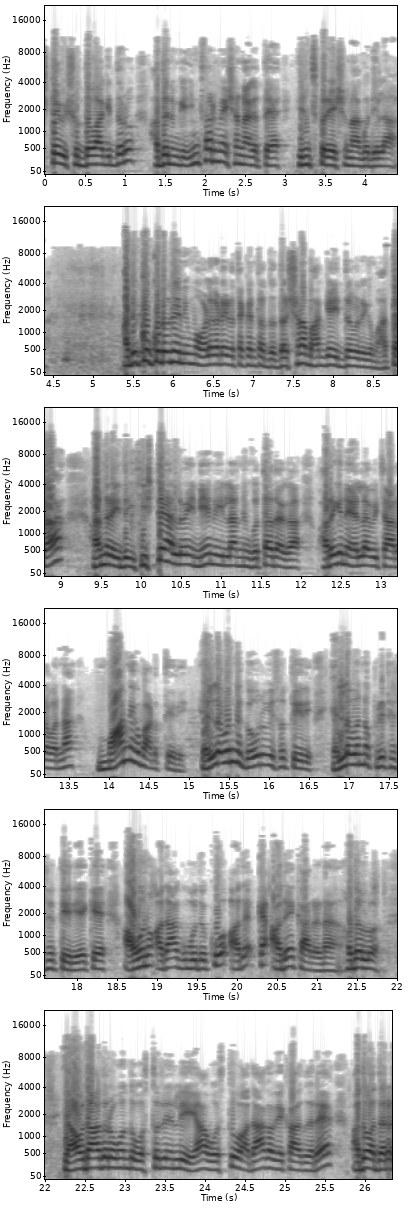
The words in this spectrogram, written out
ಇಷ್ಟೇ ವಿಶುದ್ಧವಾಗಿದ್ದರೂ ಅದು ನಿಮಗೆ ಇನ್ಫಾರ್ಮೇಷನ್ ಆಗುತ್ತೆ ಇನ್ಸ್ಪಿರೇಷನ್ ಆಗೋದಿಲ್ಲ. ಅದಕ್ಕೂ ಕೂಡ ನಿಮ್ಮ ಒಳಗಡೆ ಇರತಕ್ಕಂಥದ್ದು ದರ್ಶನ ಭಾಗ್ಯ ಇದ್ದವರಿಗೆ ಮಾತ್ರ. ಅಂದರೆ ಇದು ಇಷ್ಟೇ ಅಲ್ಲವೇ ಇನ್ನೇನು ಇಲ್ಲ ಅಂತ ನಿಮ್ಗೆ ಗೊತ್ತಾದಾಗ ಹೊರಗಿನ ಎಲ್ಲ ವಿಚಾರವನ್ನು ಮಾನ್ಯ ಮಾಡುತ್ತೀರಿ. ಎಲ್ಲವನ್ನು ಗೌರವಿಸುತ್ತೀರಿ, ಎಲ್ಲವನ್ನು ಪ್ರೀತಿಸುತ್ತೀರಿ. ಏಕೆ? ಅವನು ಅದಾಗುವುದಕ್ಕೂ ಅದಕ್ಕೆ ಅದೇ ಕಾರಣ. ಹೌದಲ್ವ? ಯಾವುದಾದರೂ ಒಂದು ವಸ್ತುವಿನಲ್ಲಿ ಆ ವಸ್ತು ಅದಾಗಬೇಕಾದರೆ ಅದು ಅದರ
